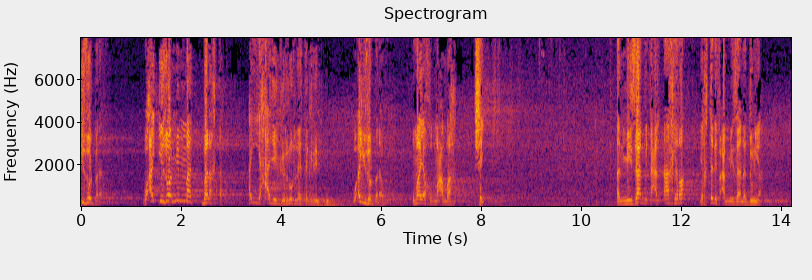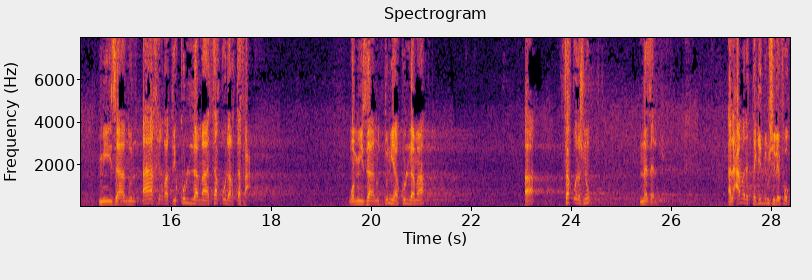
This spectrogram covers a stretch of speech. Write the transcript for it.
زول بلغ. وأي زول مما بلغت. أي حاجة يقروك لا تقرر. وأي زول بلغ وما يأخذ مع الله شيء. الميزان بتاع الآخرة يختلف عن ميزان الدنيا. ميزان الآخرة كلما ثقل ارتفع. وميزان الدنيا كلما أه؟ ثقل شنو؟ نزل. العمل التقيل بيمشي لفوق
